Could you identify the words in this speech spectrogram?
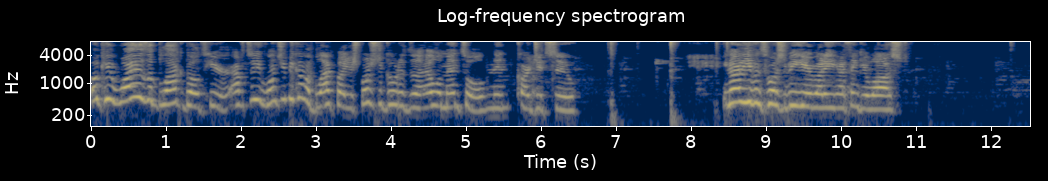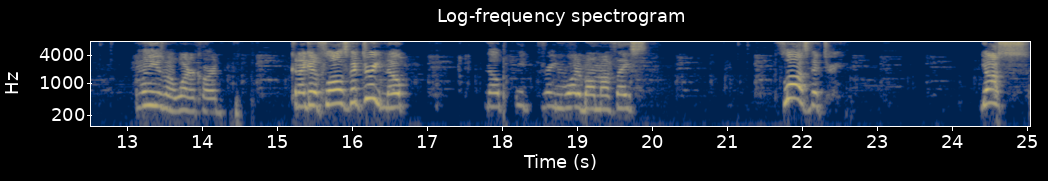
Okay, why is a black belt here? After you, once you become a black belt, you're supposed to go to the elemental nin- Card-Jitsu. You're not even supposed to be here, buddy. I think you're lost. I'm gonna use my water card. Can I get a flawless victory? Nope. Nope. You freaking water bomb my face. Flawless victory. Yes.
